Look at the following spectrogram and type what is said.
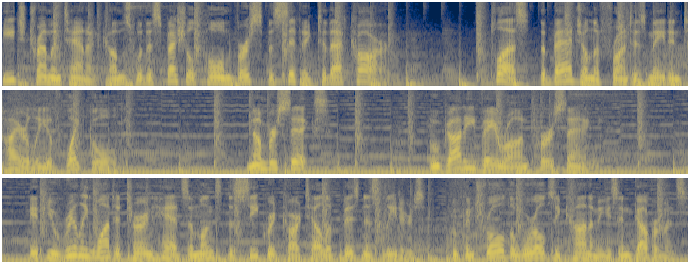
each Tramontana comes with a special poem verse specific to that car. Plus, the badge on the front is made entirely of white gold. Number 6. Bugatti Veyron Pur Sang. If you really want to turn heads amongst the secret cartel of business leaders, who control the world's economies and governments,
